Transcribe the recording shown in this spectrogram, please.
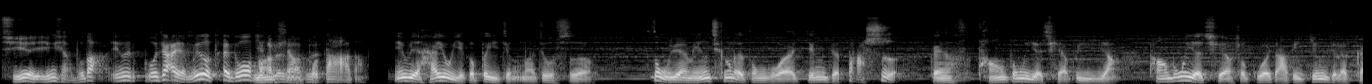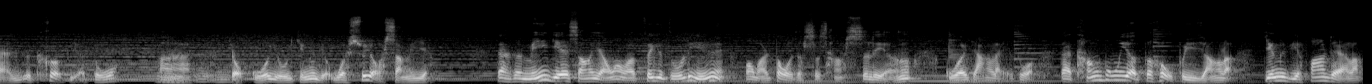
企业影响不大，因为国家也没有太多法律影响不大的。因为还有一个背景呢，就是宋元明清的中国经济大势跟唐东叶前不一样。唐东叶前是国家对经济的干预特别多啊，叫国有经济，我需要商业。但是民间商业往往追逐利润，往往导致市场失灵，国家来做。但唐东叶之后不一样了，经济发展了，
